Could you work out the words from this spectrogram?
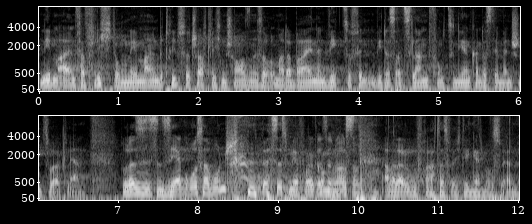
neben allen Verpflichtungen, neben allen betriebswirtschaftlichen Chancen ist auch immer dabei, einen Weg zu finden, wie das als Land funktionieren kann, das den Menschen zu erklären. So, das ist ein sehr großer Wunsch. Das ist mir vollkommen bewusst. Aber da du gefragt hast, würde ich den gerne loswerden.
